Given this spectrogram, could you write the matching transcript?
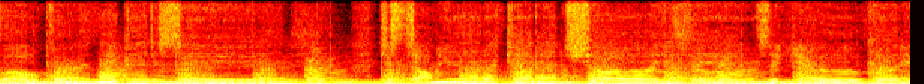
slow burn like a disease. Just tell me that I can and show you things that you couldn't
